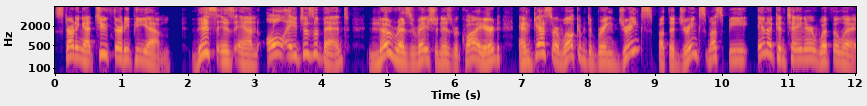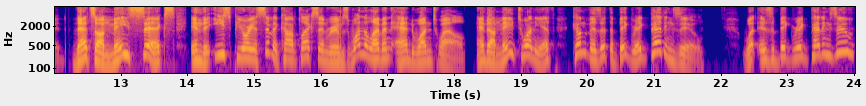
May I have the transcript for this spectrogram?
starting at 2:30 p.m. This is an all ages event. No reservation is required, and guests are welcome to bring drinks, but the drinks must be in a container with a lid. That's on May 6 in the East Peoria Civic Complex in rooms 111 and 112. And on May 20th, come visit the Big Rig Petting Zoo. What is a Big Rig Petting Zoo?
